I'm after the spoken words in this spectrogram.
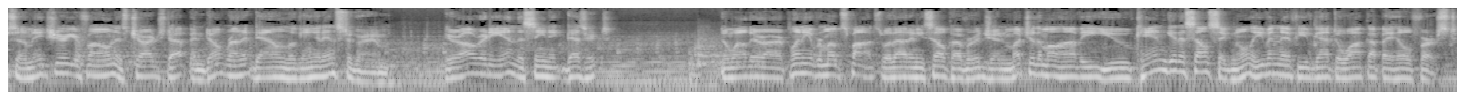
so make sure your phone is charged up and don't run it down looking at Instagram. You're already in the scenic desert. And while there are plenty of remote spots without any cell coverage in much of the Mojave, you can get a cell signal even if you've got to walk up a hill first.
